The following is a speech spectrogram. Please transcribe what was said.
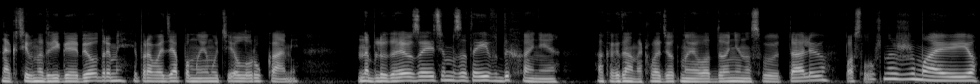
активно двигая бедрами и проводя по моему телу руками. Наблюдаю за этим, затаив дыхание — а когда она кладет мои ладони на свою талию, послушно сжимаю ее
